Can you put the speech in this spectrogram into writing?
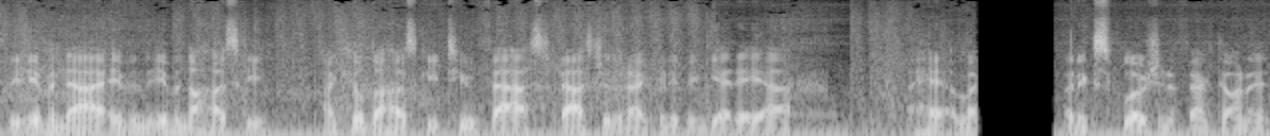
See, even that, even even the husky, I killed the husky too fast, faster than I could even get a, uh, a like an explosion effect on it.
